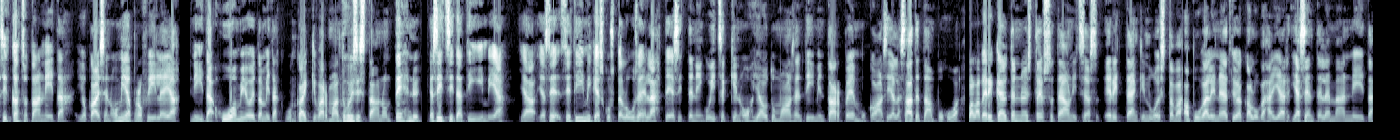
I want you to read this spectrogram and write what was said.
Sitten katsotaan niitä jokaisen omia profiileja, niitä huomioita, mitä kaikki varmaan toisistaan on tehnyt, ja sitten sitä tiimiä, ja, ja se, se tiimikeskustelu usein lähtee sitten niin kuin itsekin ohjautumaan sen tiimin tarpeen mukaan. Siellä saatetaan puhua palaverikäytännöistä, jossa tämä on itse asiassa erittäinkin loistava apuväline ja työkalu vähän jäsentelemään niitä.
